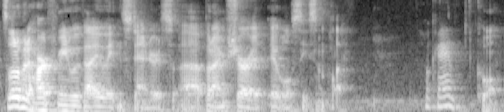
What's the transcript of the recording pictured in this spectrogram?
it's a little bit hard for me to evaluate in standards. Uh, but I'm sure it, it will see some play. Okay. Cool.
